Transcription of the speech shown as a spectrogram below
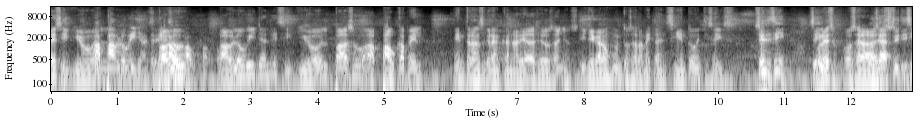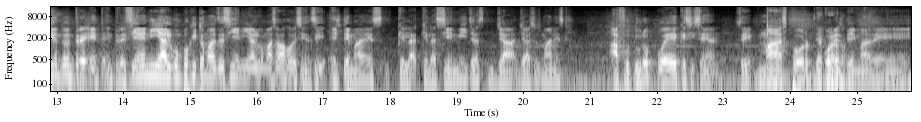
le siguió. A Pablo Villa. Sí. Pau, Pablo- Pau, Pau, Pau. Pablo Villa le siguió el paso a Pau Capel en Transgran Canaria de hace dos años. Y llegaron juntos a la meta en 126. Sí, sí, sí. sí. Por eso. O sea, O sea, es- estoy diciendo entre, entre, entre 100 y algo un poquito más de 100 y algo más abajo de 100, sí. El tema es que, la, que las 100 millas ya, ya sus manes a futuro puede que sí sean, ¿sí? Más por, De por el tema de...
